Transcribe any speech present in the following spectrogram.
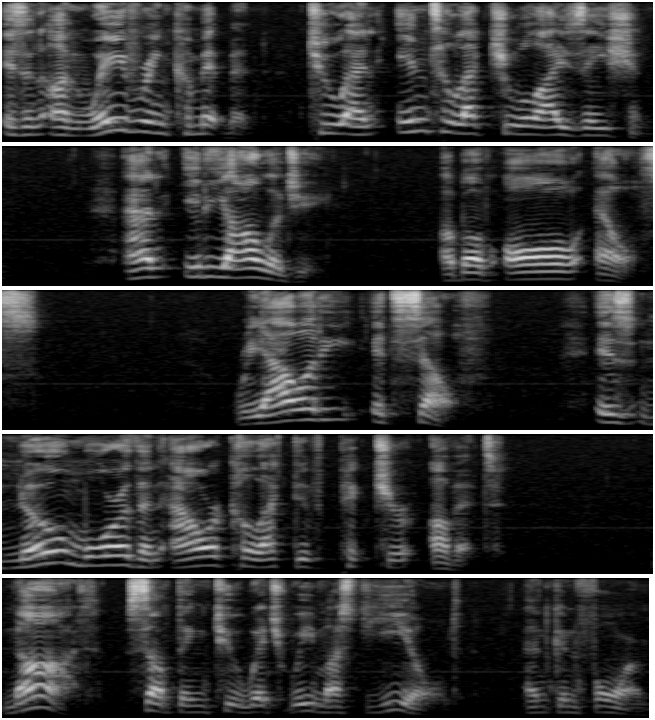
is an unwavering commitment to an intellectualization, an ideology above all else. Reality itself is no more than our collective picture of it, not something to which we must yield and conform.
